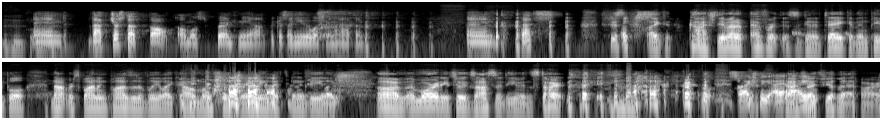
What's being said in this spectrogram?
mhm. And that just that thought almost burned me out because I knew it wasn't going to happen. and that's Just Ex- like, gosh, the amount of effort this is going to take, and then people not responding positively, like how emotionally draining that's going to be. Like, oh, I'm, I'm already too exhausted to even start. so, so actually, I, gosh, I I feel that hard.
